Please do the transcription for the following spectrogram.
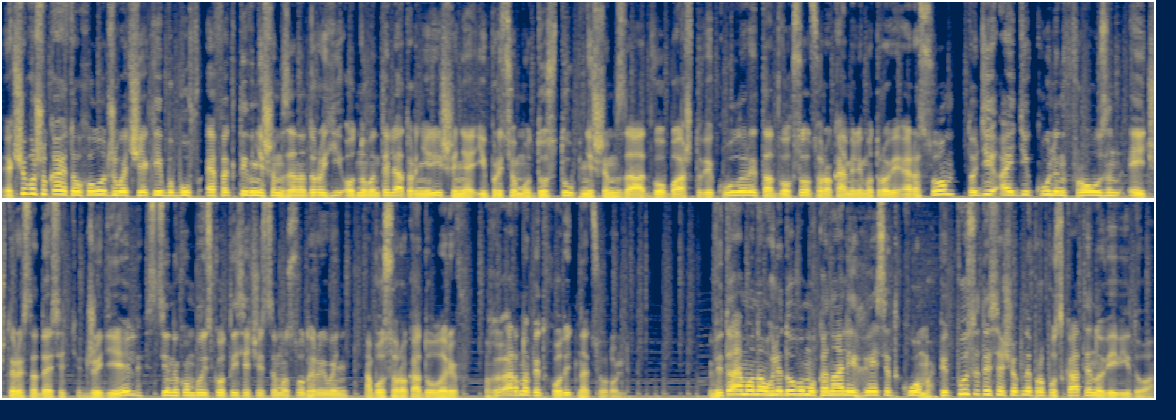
Якщо ви шукаєте охолоджувач, який би був ефективнішим за недорогі одновентиляторні рішення і при цьому доступнішим за двобаштові кулери та 240 мм РСО, тоді ID Cooling Frozen A410 GDL з цінником близько 1700 гривень або 40 доларів гарно підходить на цю роль. Вітаємо на оглядовому каналі Gesit.com. Підписуйтеся, щоб не пропускати нові відео.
